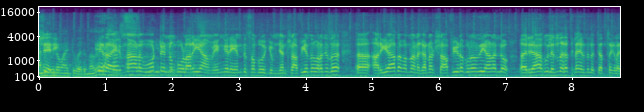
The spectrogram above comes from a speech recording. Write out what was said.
അനുകൂലമായിട്ട് വരുന്നത്. ഏതായാലും നാളെ സ്ഥാനം വോട്ട് എണ്ണുമ്പോൾ അറിയാം എങ്ങനെ എന്ത് സംഭവിക്കും. ഞാൻ ഷാഫി എന്ന് പറഞ്ഞത് അറിയാതെ വന്നതാണ്. കാരണം ഷാഫിയുടെ പ്രതിനിധിയാണല്ലോ രാഹുൽ എന്ന തരത്തിലായിരുന്നല്ലോ ചർച്ചകളെല്ലാം.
